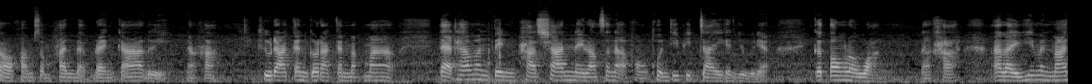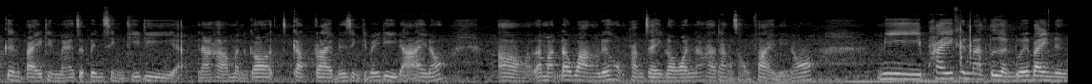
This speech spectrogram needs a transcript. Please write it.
ต่อความสัมพันธ์แบบแรงกล้าเลยนะคะ คือรักกันก็รักกันมาก ๆ แต่ถ้ามันเป็นพาชั่นในลักษณะของคนที่ผิดใจกันอยู่เนี่ยก็ต้องระวังนะคะ อะไรที่มันมากเกินไปถึงแม้จะเป็นสิ่งที่ดีอะนะคะ มันก็กลับกลายเป็นสิ่งที่ไม่ดีได้เนาะเออระมัดระวังเรื่องของความใจร้อนนะคะ ทั้งสองฝ่ายเลยเนาะมีไพ่ขึ้นมาเตือนด้วยใบหนึ่ง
